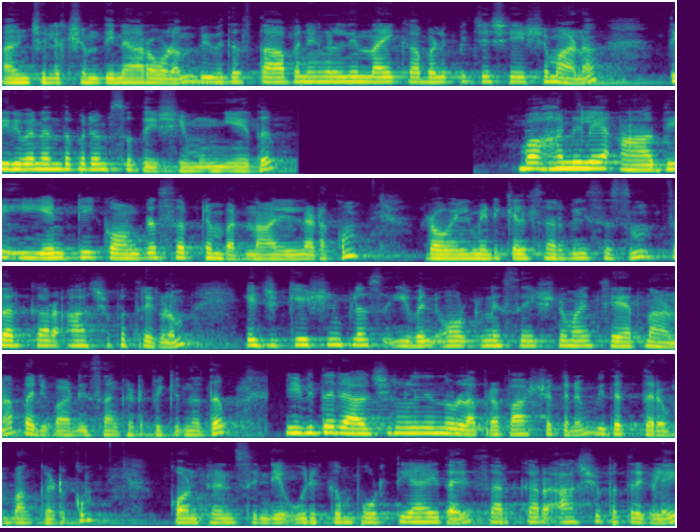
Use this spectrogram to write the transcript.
അഞ്ചു ലക്ഷം ദിനാറോളം വിവിധ സ്ഥാപനങ്ങളിൽ നിന്നായി കബളിപ്പിച്ച ശേഷമാണ് തിരുവനന്തപുരം സ്വദേശി മുങ്ങിയത്. ബഹ്റിനിലെ ആദ്യ E N T congress September നാലിൽ നടക്കും. റോയൽ മെഡിക്കൽ സർവീസസും സർക്കാർ ആശുപത്രികളും എഡ്യൂക്കേഷൻ പ്ലസ് ഇവന്റ് ഓർഗനൈസേഷനുമായി ചേർന്നാണ് പരിപാടി സംഘടിപ്പിക്കുന്നത്. വിവിധ രാജ്യങ്ങളിൽ നിന്നുള്ള പ്രഭാഷകരും വിദഗ്ധരും പങ്കെടുക്കും. കോൺഫറൻസിന്റെ ഒരുക്കം പൂർത്തിയായതായി സർക്കാർ ആശുപത്രികളെ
